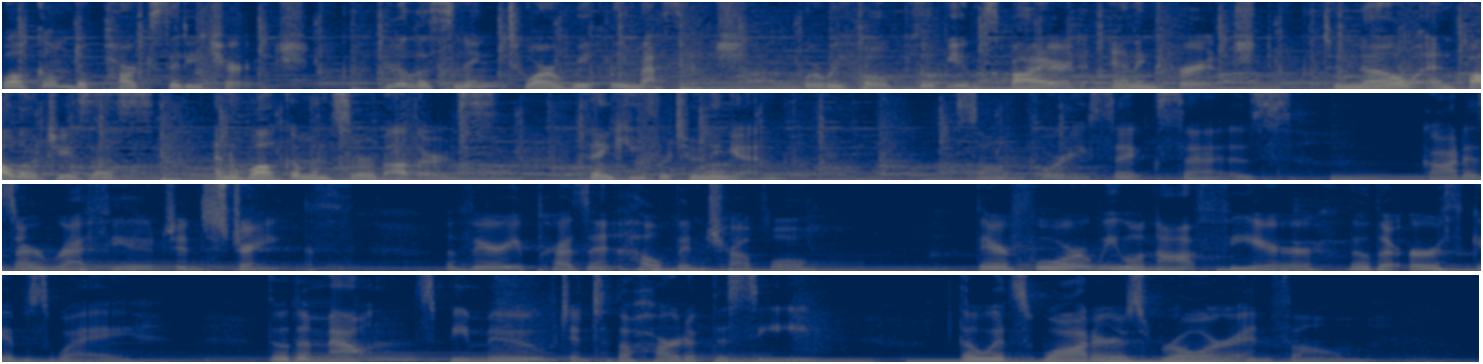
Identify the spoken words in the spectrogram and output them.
Welcome to Park City Church. You're listening to our weekly message, where we hope you'll be inspired and encouraged to know and follow Jesus and welcome and serve others. Thank you for tuning in. Psalm 46 says, God is our refuge and strength, a very present help in trouble. Therefore, we will not fear, though the earth gives way, though the mountains be moved into the heart of the sea, though its waters roar and foam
